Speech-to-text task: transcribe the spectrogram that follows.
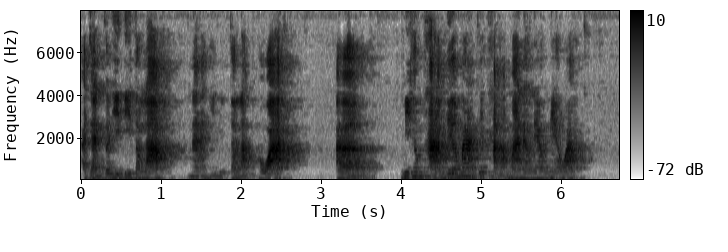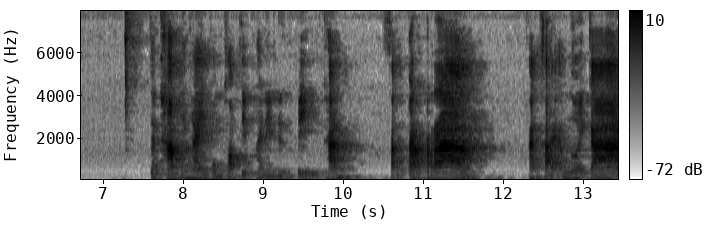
อาจารย์ก็ยินดีต้อนรับนะยินดีต้อนรับ เพราะว่าเอ่อมีคำถามเยอะมากที่ถามมาแนวๆเนี่ยว่า จะทำยังไงผมสอบติดภายในหนึ่งปี ทั้งสายปราบปราม ทั้งสายอำนวยการ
